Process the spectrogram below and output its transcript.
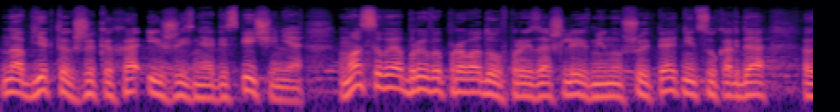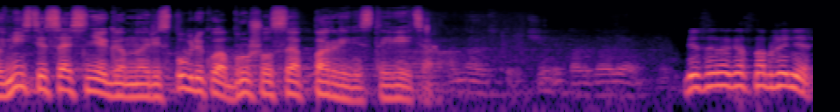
на объектах ЖКХ и жизнеобеспечения. Массовые обрывы проводов произошли в минувшую пятницу, когда вместе со снегом на республику обрушился порывистый ветер. Без энергоснабжения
